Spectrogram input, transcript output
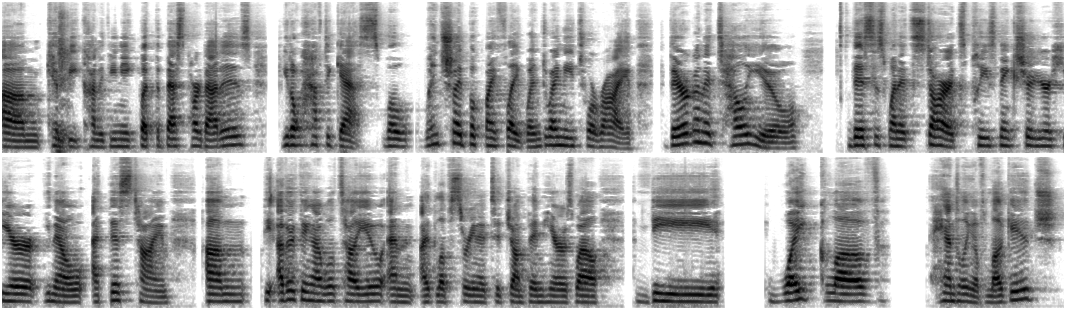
um, can be kind of unique. But the best part about it is you don't have to guess well when should i book my flight? When do i need to arrive? They're going to tell you this is when it starts. Please make sure you're here, you know, at this time. Um, the other thing I will tell you, and I'd love Serena to jump in here as well, the white glove handling of luggage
